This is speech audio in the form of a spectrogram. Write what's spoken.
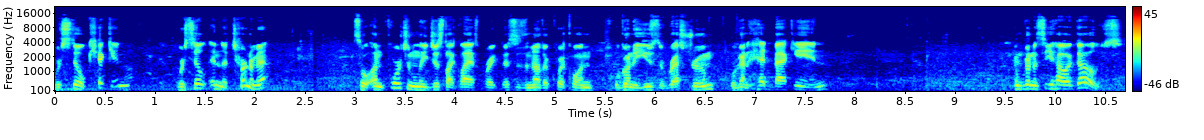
We're still kicking. We're still in the tournament. So unfortunately, just like last break, this is another quick one. We're going to use the restroom. We're going to head back in. We're going to see how it goes.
